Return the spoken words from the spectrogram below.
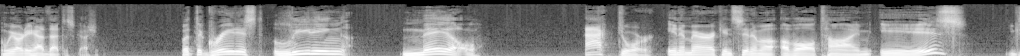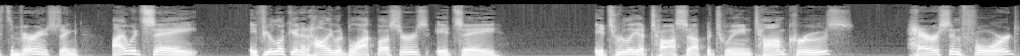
We already had that discussion. But the greatest leading male actor in American cinema of all time is you get some very interesting. I would say if you're looking at Hollywood blockbusters, it's a it's really a toss up between Tom Cruise, Harrison Ford.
